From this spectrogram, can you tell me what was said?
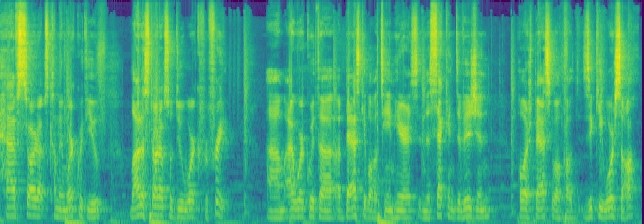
have startups come and work with you. A lot of startups will do work for free. Um, I work with a, a, basketball team here. It's in the second division, Polish basketball called Dziki Warsaw,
